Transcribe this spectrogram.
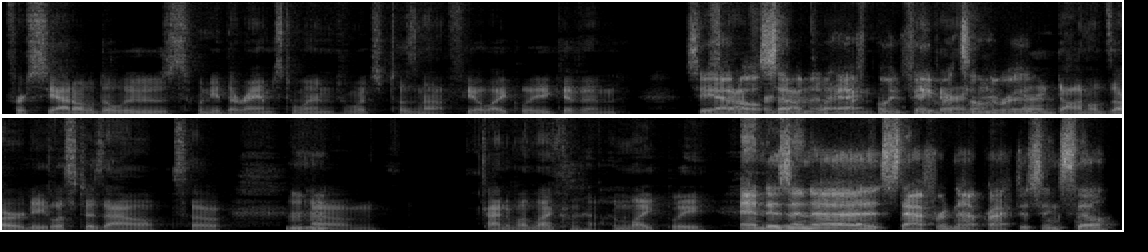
for Seattle to lose, we need the Rams to win, which does not feel likely given Seattle Stafford seven and a half point favorites Aaron- on the road. Aaron Donald's already listed as out, so Mhm. um, kind of unlikely. Unlikely. And isn't uh Stafford not practicing still?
